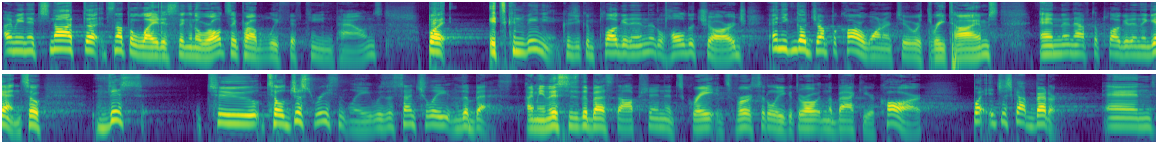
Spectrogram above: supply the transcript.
I mean, it's not, uh, it's not the lightest thing in the world, say probably 15 pounds, but it's convenient because you can plug it in, it'll hold a charge, and you can go jump a car one or two or three times and then have to plug it in again. So this, to, till just recently, was essentially the best. I mean, this is the best option. It's great, it's versatile, you can throw it in the back of your car but it just got better. And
